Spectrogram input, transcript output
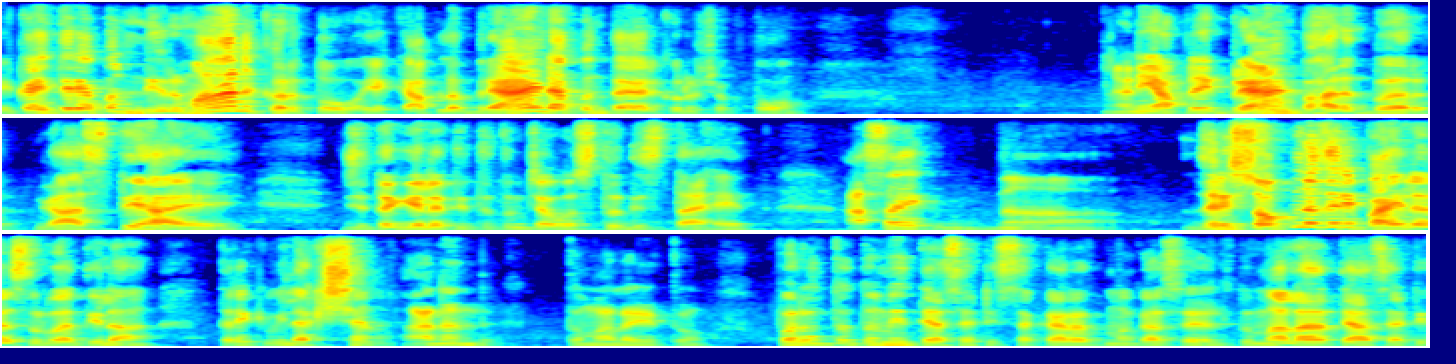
हे काहीतरी आपण निर्माण करतो एक आपलं ब्रँड आपण तयार करू शकतो. आणि आपलं एक ब्रँड भारतभर गाजते आहे. जिथं गेलं तिथं तुमच्या वस्तू दिसत आहेत. असा एक जरी स्वप्न जरी पाहिलं सुरुवातीला तर एक विलक्षण आनंद तुम्हाला येतो. परंतु तुम्ही त्यासाठी सकारात्मक असेल तुम्हाला त्यासाठी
